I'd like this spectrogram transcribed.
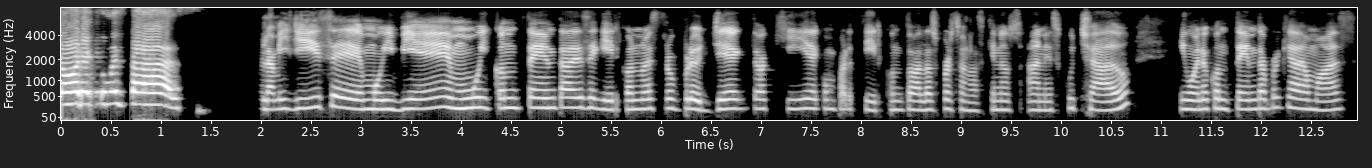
Lore, ¿cómo estás? Hola, mi Gise, muy bien, muy contenta de seguir con nuestro proyecto aquí, de compartir con todas las personas que nos han escuchado. Y bueno, contenta porque además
